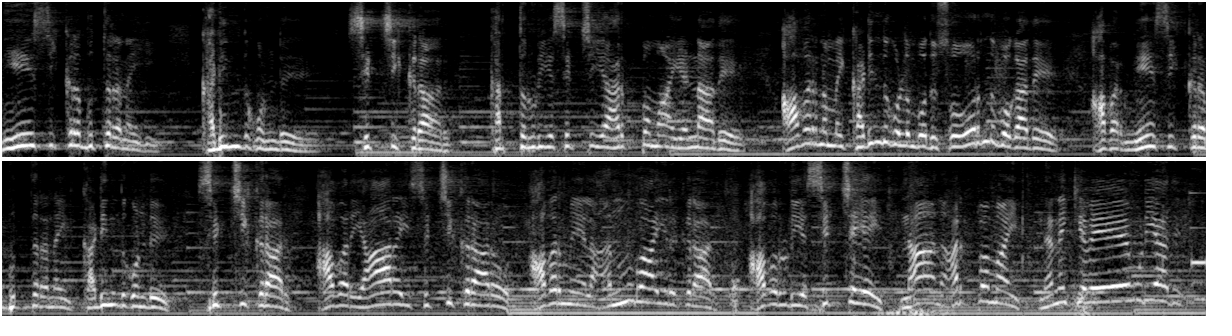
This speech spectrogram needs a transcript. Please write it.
நேசிக்கிற புத்திரனை கடிந்து கொண்டு சிட்சிக்கிறார். கர்த்தருடைய சிட்சையை அற்பமா எண்ணாதே. அவர் நம்மை கடிந்து கொள்ளும் போது சோர்ந்து போகாதே. அவர் நேசிக்கிற புத்திரனை கடிந்து கொண்டு சிட்சிக்கிறார் அவர் யாரை சிட்சிக்கிறாரோ அவர் மேல அன்பாயிருக்கிறார். அவருடைய சிட்சையை நான் அற்பமாய் நினைக்கவே முடியாது.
